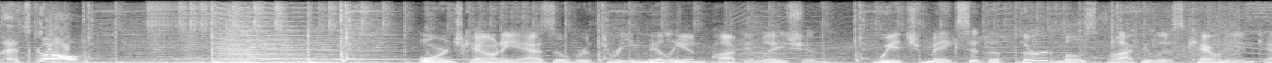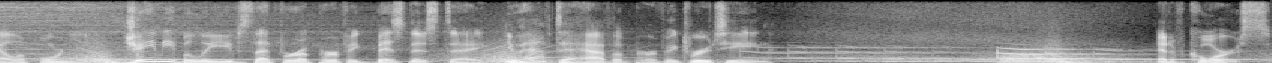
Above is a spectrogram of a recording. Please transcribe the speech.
Let's go! Orange County has over 3 million population, which makes it the third most populous county in California. Jamie believes that for a perfect business day, you have to have a perfect routine. And of course,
